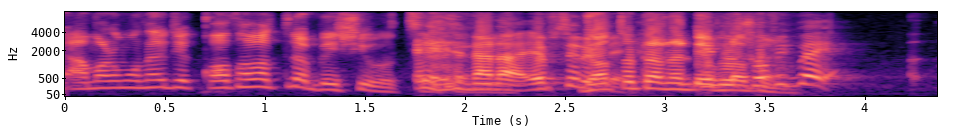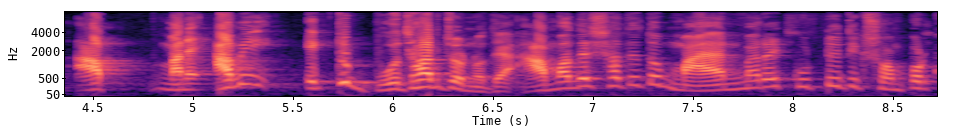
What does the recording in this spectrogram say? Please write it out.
আমার মনে হয় যে কথাবার্তা বেশি হচ্ছে। না না যতটা না শফিক ভাই মানে আমি একটু বোঝার জন্য যে আমাদের সাথে তো মায়ানমারের কূটনৈতিক সম্পর্ক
